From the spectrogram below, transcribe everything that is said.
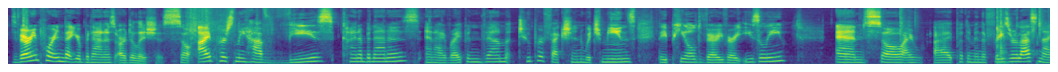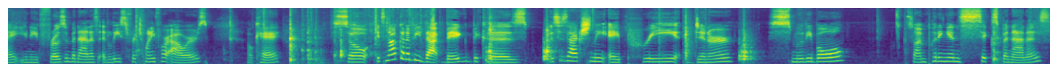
It's very important that your bananas are delicious. So I personally have these kind of bananas and I ripened them to perfection, which means they peeled very, very easily. And so I, I put them in the freezer last night. You need frozen bananas at least for 24 hours. Okay. So it's not going to be that big because this is actually a pre-dinner smoothie bowl. So I'm putting in six bananas.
